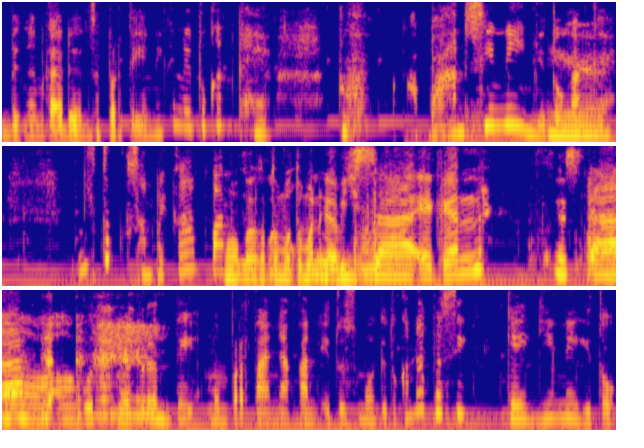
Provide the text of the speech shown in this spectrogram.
dengan keadaan seperti ini kan itu kan kayak duh apaan sih nih gitu yeah. kan iya. kayak ini tuh sampai kapan mau gitu? ketemu teman nggak bisa ya kan susah oh, oh, oh gue tuh gak berhenti mempertanyakan itu semua gitu kenapa sih kayak gini gitu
